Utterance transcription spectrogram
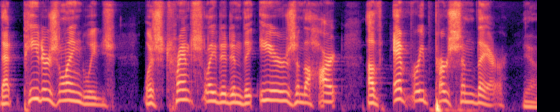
that Peter's language was translated in the ears and the heart of every person there Yeah.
